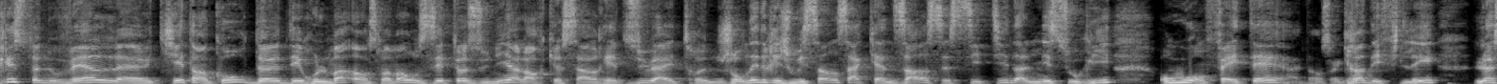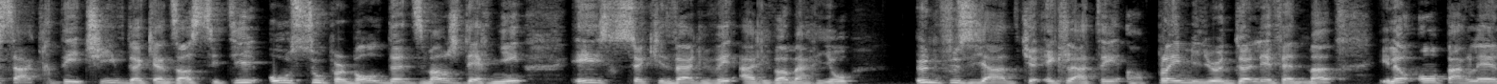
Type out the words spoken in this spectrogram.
Triste nouvelle euh, qui est en cours de déroulement en ce moment aux États-Unis, alors que ça aurait dû être une journée de réjouissance à Kansas City, dans le Missouri, où on fêtait, dans un grand défilé, le sacre des Chiefs de Kansas City au Super Bowl de dimanche dernier. Et ce qui devait arriver arriva, Mario, une fusillade qui a éclaté en plein milieu de l'événement. Et là, on parlait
